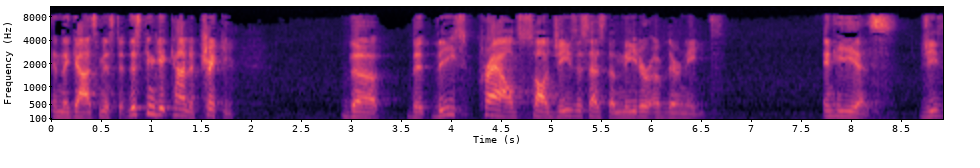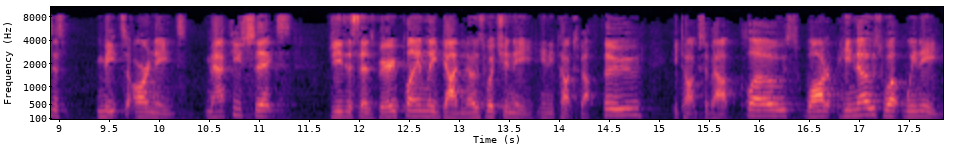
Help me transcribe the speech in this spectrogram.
And the guys missed it. This can get kind of tricky. The, the, these crowds saw Jesus as the meter of their needs. And he is. Jesus meets our needs. Matthew 6, Jesus says very plainly, God knows what you need. And he talks about food, he talks about clothes, water. He knows what we need,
